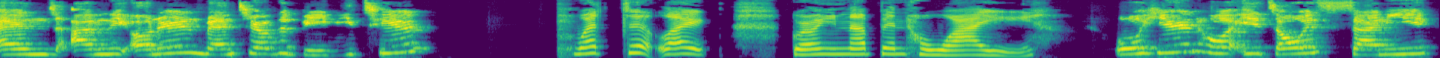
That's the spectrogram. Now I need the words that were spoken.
and I'm the owner and inventor of the Baby Toon. What's it like growing up in Hawaii? Well, here in Hawaii, it's always sunny,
